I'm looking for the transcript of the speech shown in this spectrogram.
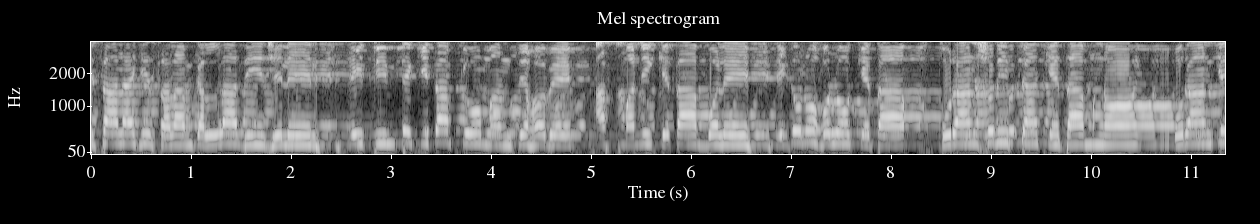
ঈসা আলাইহিস সালাম আল্লাহ দিয়েছিলেন। এই তিনটে কিতাবকেও মানতে হবে। আসমানি কিতাব বলে, এগুলো হলো কিতাব। কোরআন শরীফটা কিতাব নয়। কোরআনকে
